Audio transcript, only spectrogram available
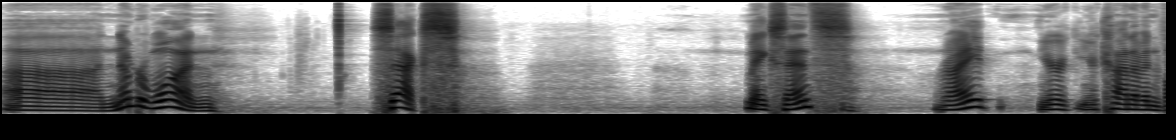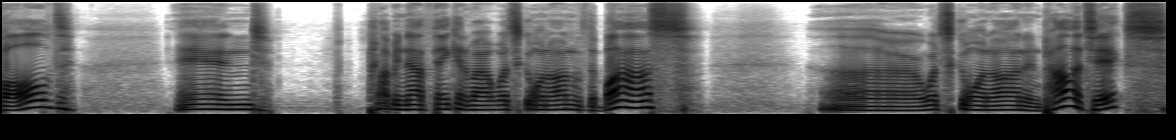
Uh, number one, sex. Makes sense, right? You're you're kind of involved, and probably not thinking about what's going on with the boss uh, what's going on in politics,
